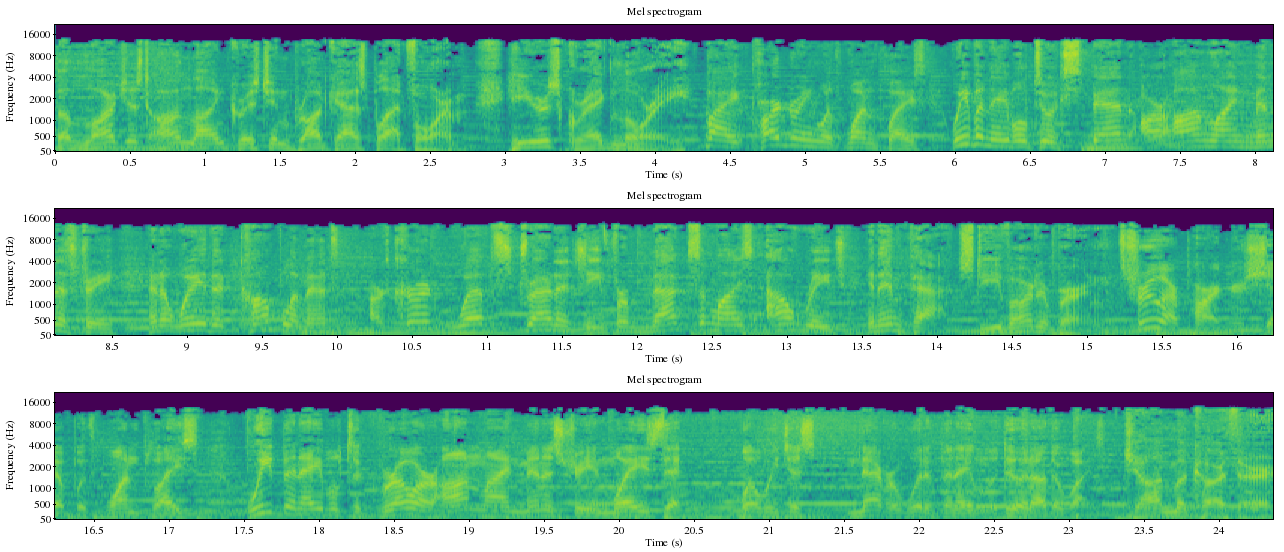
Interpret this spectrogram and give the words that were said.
the largest online Christian broadcast platform. Here's Greg Laurie. By partnering with OnePlace, we've been able to expand our online ministry in a way that complements our current web strategy for maximize outreach and impact. Steve Arterburn. Through our partnership with One Place, we've been able to grow our online ministry in ways that well, we just never would have been able to do it otherwise. John MacArthur.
